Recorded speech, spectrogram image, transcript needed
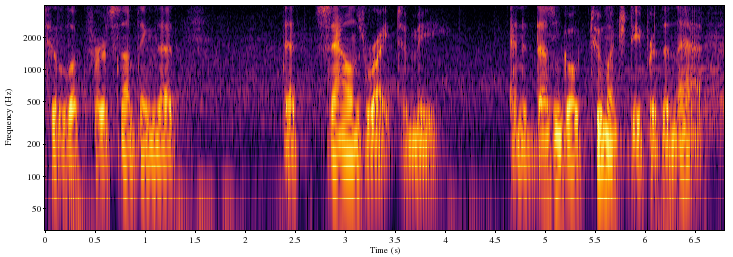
to look for something that that sounds right to me, and it doesn't go too much deeper than that.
